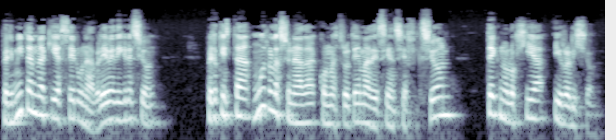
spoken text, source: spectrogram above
permítanme aquí hacer una breve digresión, pero que está muy relacionada con nuestro tema de ciencia ficción, tecnología y religión.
